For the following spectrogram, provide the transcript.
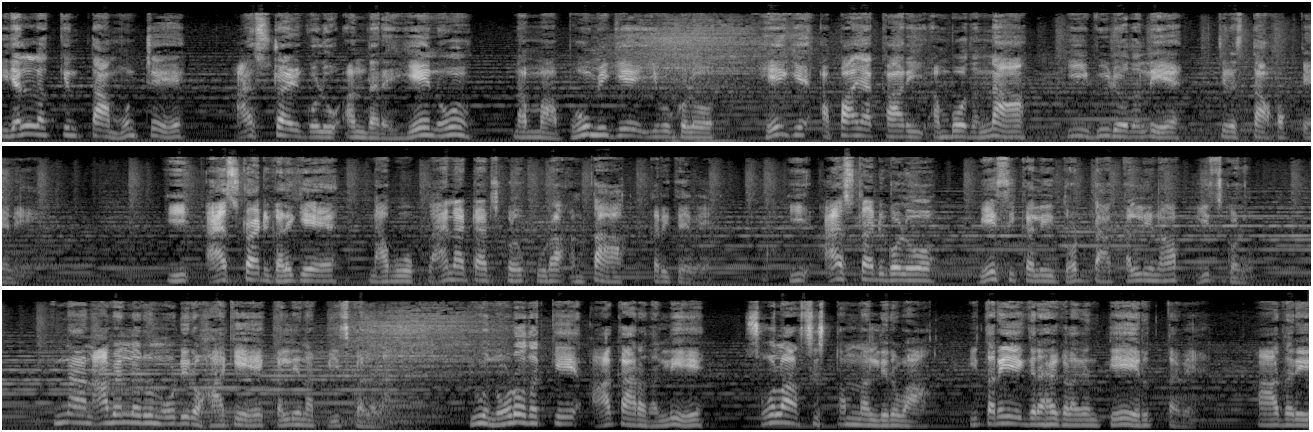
ಇದೆಲ್ಲಕ್ಕಿಂತ ಮುಂಚೆ ಆಸ್ಟ್ರಾಯ್ಡ್ಗಳು ಅಂದರೆ ಏನು, ನಮ್ಮ ಭೂಮಿಗೆ ಇವುಗಳು ಹೇಗೆ ಅಪಾಯಕಾರಿ ಎಂಬುದನ್ನು ಈ ವಿಡಿಯೋದಲ್ಲಿ ತಿಳಿಸ್ತಾ ಹೋಗ್ತೇನೆ. ಈ ಆಸ್ಟ್ರಾಯ್ಡ್ಗಳಿಗೆ ನಾವು ಪ್ಲಾನೆಟಾಯ್ಡ್ಸ್ಗಳು ಕೂಡ ಅಂತ ಕರಿತೇವೆ. ಈ ಆಸ್ಟ್ರಾಯ್ಡ್ಗಳು ಬೇಸಿಕಲಿ ದೊಡ್ಡ ಕಲ್ಲಿನ ಪೀಸ್ಗಳು ಇನ್ನು ನಾವೆಲ್ಲರೂ ನೋಡಿರೋ ಹಾಗೆ ಕಲ್ಲಿನ ಪೀಸ್ಗಳಲ್ಲ ಇವು ನೋಡೋದಕ್ಕೆ ಆಕಾರದಲ್ಲಿ ಸೋಲಾರ್ ಸಿಸ್ಟಮ್ನಲ್ಲಿರುವ ಇತರೆ ಗ್ರಹಗಳಂತೆಯೇ ಇರುತ್ತವೆ. ಆದರೆ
